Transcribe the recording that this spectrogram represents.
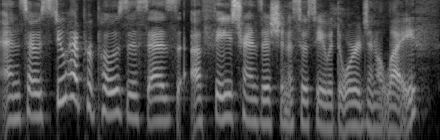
And so Stu had proposed this as a phase transition associated with the origin of life.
